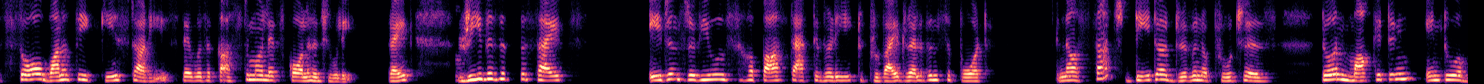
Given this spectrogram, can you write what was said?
saw one of the case studies there was a customer let's call her julie right revisits the sites agents reviews her past activity to provide relevant support now, such data driven approaches turn marketing into a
